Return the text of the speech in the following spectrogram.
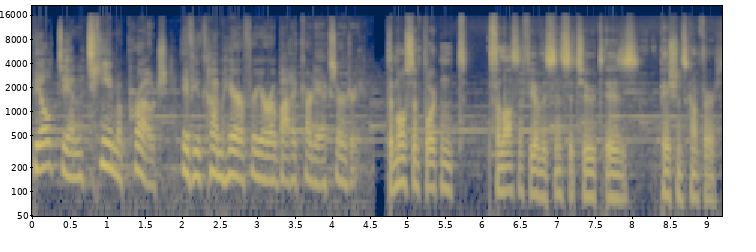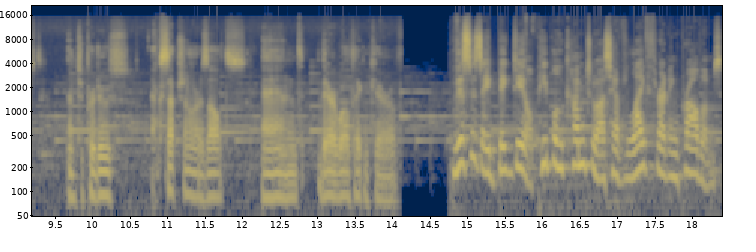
built in team approach if you come here for your robotic cardiac surgery. The most important philosophy of this institute is patients come first and to produce exceptional results and they're well taken care of. This is a big deal. People who come to us have life threatening problems,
